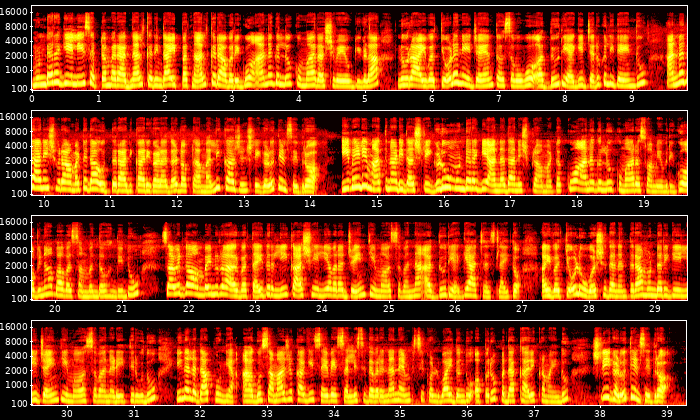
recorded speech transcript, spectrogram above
ಮುಂಡರಗಿಯಲ್ಲಿ September ಹದಿನಾಲ್ಕರಿಂದ ಇಪ್ಪತ್ನಾಲ್ಕರವರೆಗೂ ಆನಗಲ್ಲು ಕುಮಾರ ಶಿವಯೋಗಿಗಳ ನೂರ ಐವತ್ತೇಳನೇ ಜಯಂತ್ಯೋತ್ಸವವು ಅದ್ದೂರಿಯಾಗಿ ಜರುಗಲಿದೆ ಎಂದು ಅನ್ನದಾನೇಶ್ವರ ಮಠದ ಉತ್ತರಾಧಿಕಾರಿಗಳಾದ ಡಾಕ್ಟರ್ ಮಲ್ಲಿಕಾರ್ಜುನ್ ಶ್ರೀಗಳು ತಿಳಿಸಿದರು. ಈ ವೇಳೆ ಮಾತನಾಡಿದ ಶ್ರೀಗಳು ಮುಂಡರಗಿ ಅನ್ನದಾನೇಶ್ವರ ಮಠಕ್ಕೂ ಆನಗಲ್ಲು ಕುಮಾರಸ್ವಾಮಿಯವರಿಗೂ ಅವಿನಾಭಾವ ಸಂಬಂಧ ಹೊಂದಿದ್ದು, ಸಾವಿರದ ಒಂಬೈನೂರ ಅರವತ್ತೈದರಲ್ಲಿ ಕಾಶಿಯಲ್ಲಿ ಅವರ ಜಯಂತಿ ಮಹೋತ್ಸವವನ್ನು ಅದ್ದೂರಿಯಾಗಿ ಆಚರಿಸಲಾಯಿತು. ಐವತ್ತೇಳು ವರ್ಷದ ನಂತರ ಮುಂಡರಿಗೆಯಲ್ಲಿ ಜಯಂತಿ ಮಹೋತ್ಸವ ನಡೆಯುತ್ತಿರುವುದು ಇನ್ನಲದ ಪುಣ್ಯ. ಹಾಗೂ ಸಮಾಜಕ್ಕಾಗಿ ಸೇವೆ ಸಲ್ಲಿಸಿದವರನ್ನು ನೆನಪಿಸಿಕೊಳ್ಳುವ ಇದೊಂದು ಅಪರೂಪದ ಕಾರ್ಯಕ್ರಮ ಎಂದು ಶ್ರೀಗಳು ತಿಳಿಸಿದರು.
